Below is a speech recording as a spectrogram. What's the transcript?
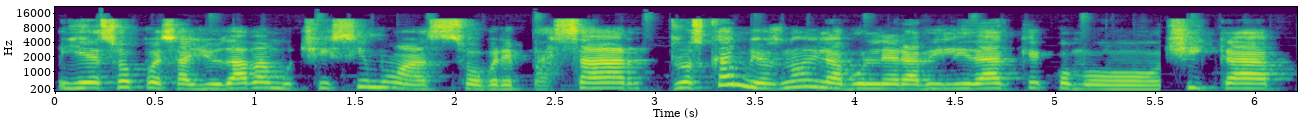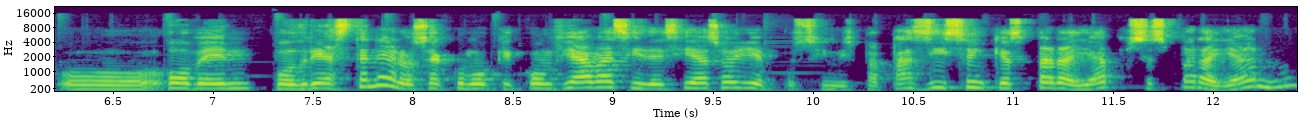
y eso pues ayudaba muchísimo a sobrepasar los cambios, ¿no? Y la vulnerabilidad que como chica o joven podrías tener, o sea, como que confiabas y decías, oye, pues si mis papás dicen que es para allá, pues es para allá, ¿no?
